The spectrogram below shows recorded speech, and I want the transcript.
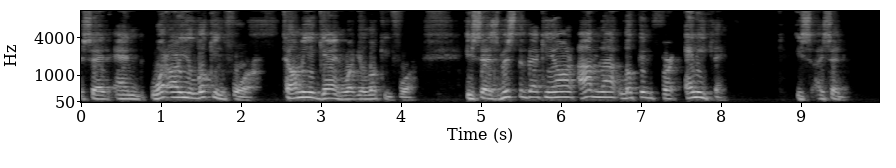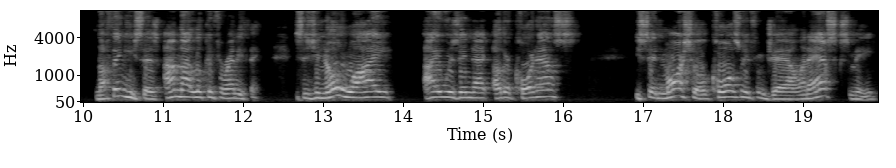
I said, "And what are you looking for? Tell me again what you're looking for." He says, "Mr. Vecchione, I'm not looking for anything." He, I said, Nothing? He says, I'm not looking for anything. He says, You know why I was in that other courthouse? He said, Marshall calls me from jail and asks me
